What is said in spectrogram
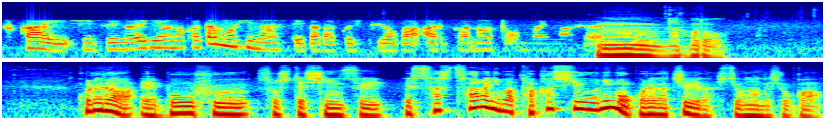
深い浸水のエリアの方も避難していただく必要があるかなと思います。うん。なるほど。これら、え暴風、そして浸水さ、さらには高潮にもこれが注意が必要なんでしょうか？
